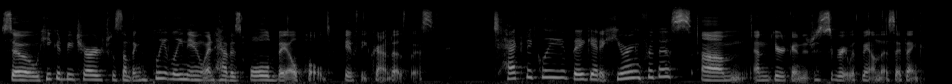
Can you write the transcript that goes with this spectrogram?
So he could be charged with something completely new and have his old bail pulled if the Crown does this. technically they get a hearing for this, um, and you're going to disagree with me on this, I think.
